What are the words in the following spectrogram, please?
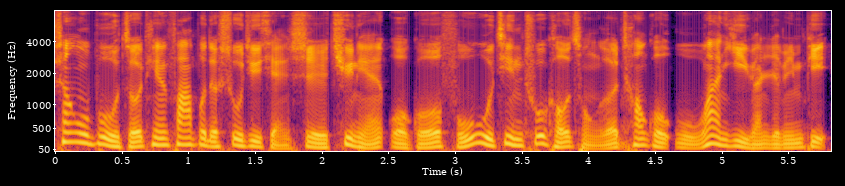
商务部昨天发布的数据显示，去年我国服务进出口总额超过五万亿元人民币，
